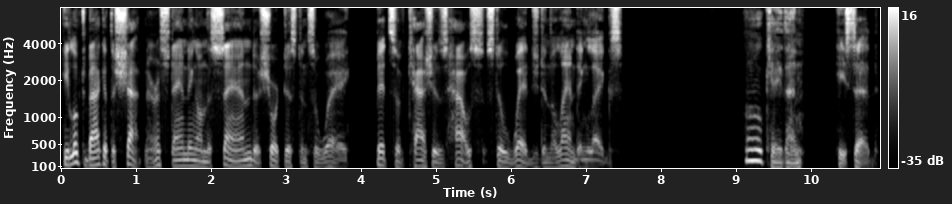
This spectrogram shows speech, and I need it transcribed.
He looked back at the Shatner standing on the sand a short distance away, bits of Cash's house still wedged in the landing legs. Okay, then, he said.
